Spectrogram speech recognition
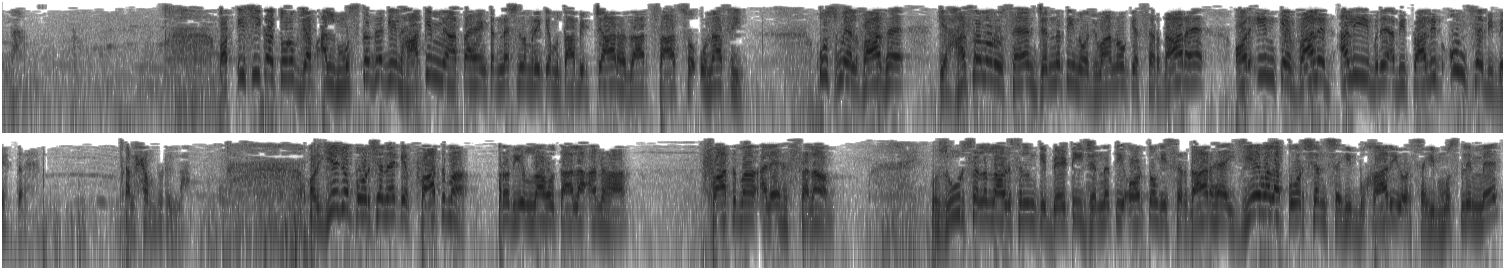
اور اسی کا ترک جب المستدرک الحاکم میں آتا ہے انٹرنیشنل نمبر کے مطابق چار ہزار سات سو اناسی، اس میں الفاظ ہے کہ حسن اور حسین جنتی نوجوانوں کے سردار ہیں اور ان کے والد علی ابن ابی طالب ان سے بھی بہتر ہیں۔ الحمد اور یہ جو پورشن ہے کہ فاطمہ رضی اللہ تعالی عنہا، فاطمہ علیہ السلام، حضور صلی اللہ علیہ وسلم کی بیٹی جنتی عورتوں کی سردار ہے یہ والا پورشن صحیح بخاری اور صحیح مسلم میں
